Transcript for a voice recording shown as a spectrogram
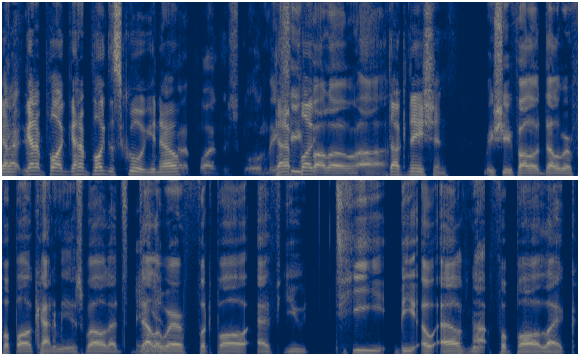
Gotta gotta plug gotta plug the school. You know, Gotta plug the school. Make Gotta sure you plug- follow. Uh, Duck Nation. make sure you follow Delaware Football Academy as well. That's go. Delaware Football F U T B O L, not football like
